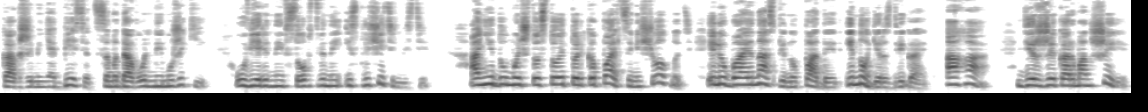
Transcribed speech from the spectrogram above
Как же меня бесят самодовольные мужики, уверенные в собственной исключительности. Они думают, что стоит только пальцами щелкнуть, и любая на спину падает и ноги раздвигает. Ага, держи карман шире.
